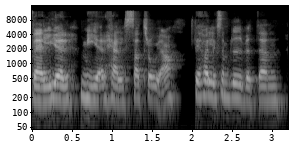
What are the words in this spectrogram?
väljer mer hälsa tror jag. Det har liksom blivit en,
